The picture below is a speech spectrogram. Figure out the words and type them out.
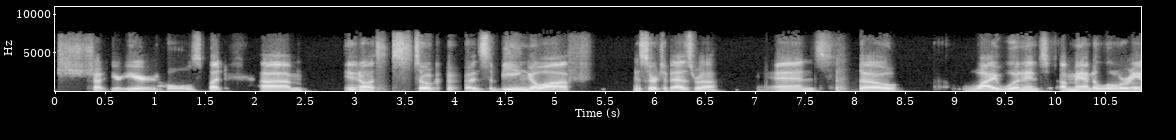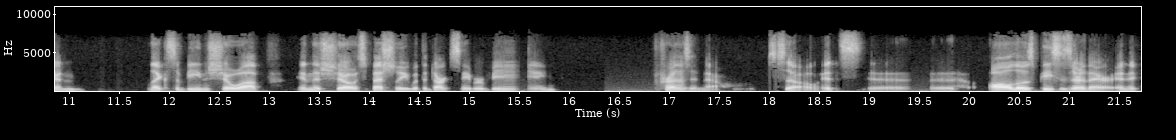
shut your ear holes. But um, you know, Ahsoka and Sabine go off in search of Ezra, and so why wouldn't a Mandalorian like Sabine show up in this show, especially with the dark saber being present now? So it's uh, all those pieces are there, and it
